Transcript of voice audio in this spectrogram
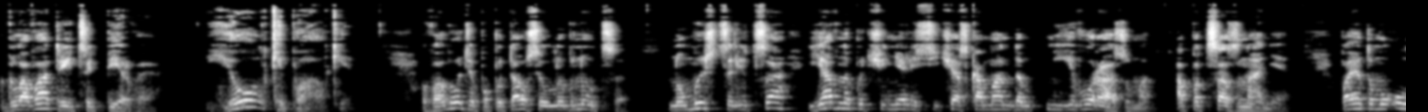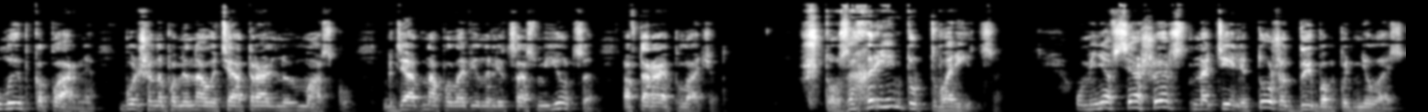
Глава тридцать первая. Ёлки-палки! Володя попытался улыбнуться, но мышцы лица явно подчинялись сейчас командам не его разума, а подсознания. Поэтому улыбка парня больше напоминала театральную маску, где одна половина лица смеется, а вторая плачет. Что за хрень тут творится? У меня вся шерсть на теле тоже дыбом поднялась.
